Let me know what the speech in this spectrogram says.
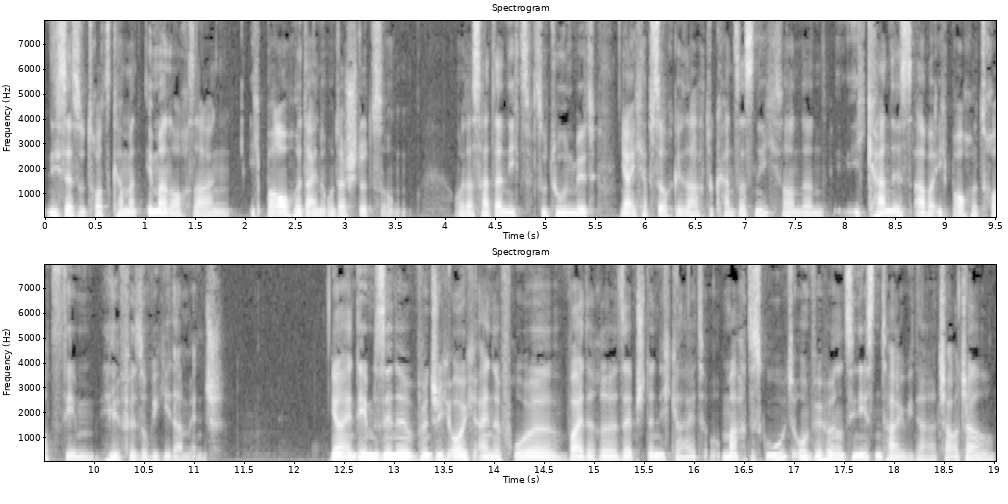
nichtsdestotrotz kann man immer noch sagen, ich brauche deine Unterstützung. Und das hat dann nichts zu tun mit, ja, ich habe es auch gesagt, du kannst das nicht, sondern ich kann es, aber ich brauche trotzdem Hilfe, so wie jeder Mensch. Ja, in dem Sinne wünsche ich euch eine frohe weitere Selbstständigkeit. Macht es gut und wir hören uns die nächsten Tage wieder. Ciao, ciao.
